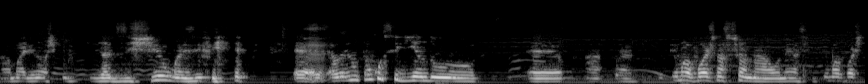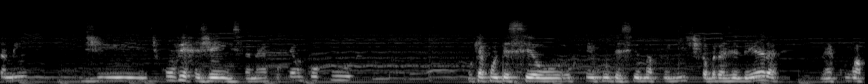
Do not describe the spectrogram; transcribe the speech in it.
A Marina acho que já desistiu, mas enfim, é, elas não estão conseguindo é, a, a, ter uma voz nacional, né? Assim, ter uma voz também de, de, convergência, né? Porque é um pouco o que aconteceu, o que tem acontecido na política brasileira, né? Com uma,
